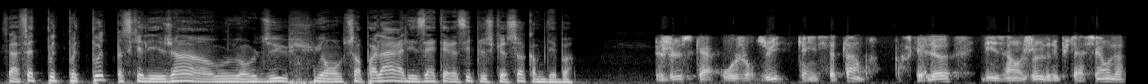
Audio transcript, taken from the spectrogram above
ça a fait pout pout pout parce que les gens ont, dit ils ont, sont pas l'air à les intéresser plus que ça comme débat jusqu'à aujourd'hui, 15 septembre. Parce que là, des enjeux de réputation, là,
